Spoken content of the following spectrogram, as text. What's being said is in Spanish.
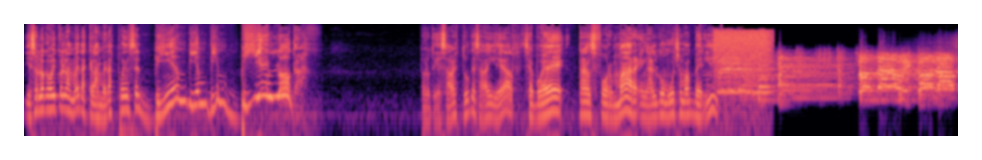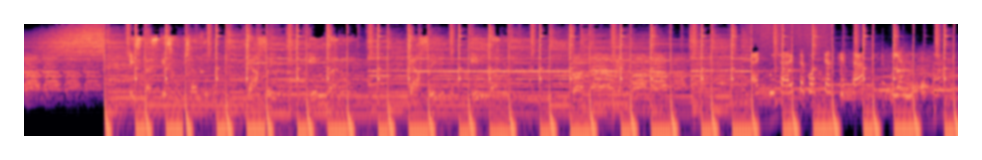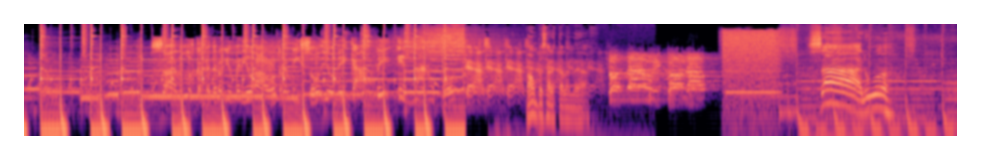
Y eso es lo que voy con las metas, que las metas pueden ser bien, bien, bien, bien locas. Pero tú ya sabes tú que esa idea se puede transformar en algo mucho más verídico. Vamos a empezar esta pendeja. Saludos,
